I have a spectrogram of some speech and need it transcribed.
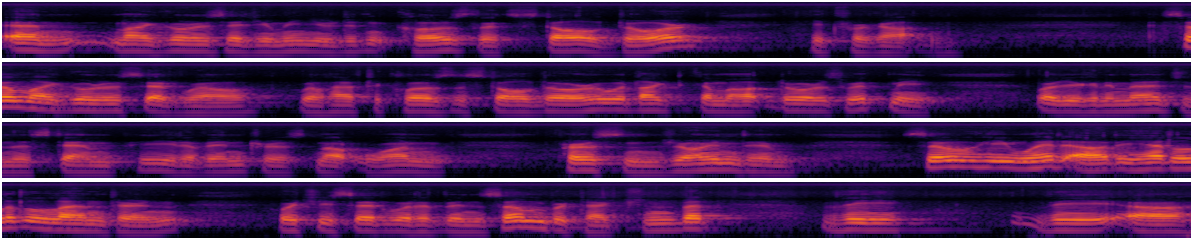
And my guru said, You mean you didn't close the stall door? He'd forgotten. So my guru said, Well, we'll have to close the stall door. Who would like to come outdoors with me? Well, you can imagine the stampede of interest. Not one person joined him. So he went out. He had a little lantern, which he said would have been some protection, but the, the uh,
